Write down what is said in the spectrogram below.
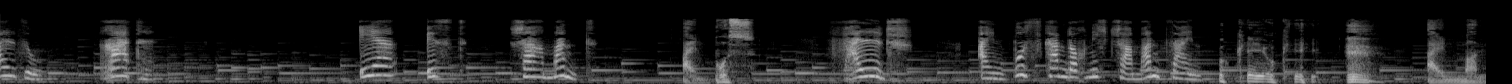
Also, rate. Er ist charmant. Ein Bus. Falsch. Ein Bus kann doch nicht charmant sein. Okay, okay. Ein Mann.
